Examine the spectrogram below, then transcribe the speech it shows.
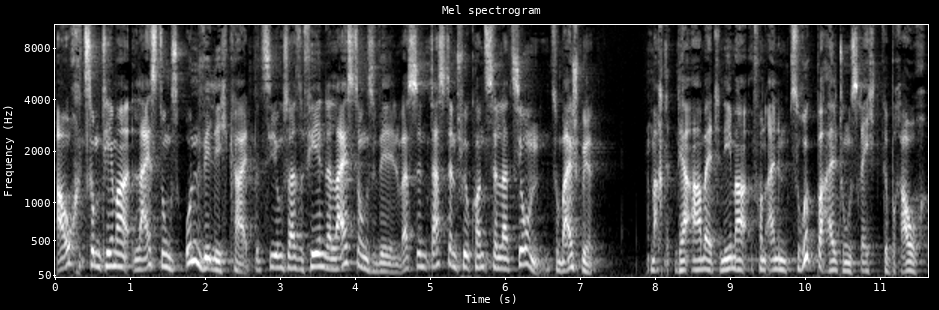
Auch zum Thema Leistungsunwilligkeit bzw. fehlender Leistungswillen. Was sind das denn für Konstellationen? Zum Beispiel macht der Arbeitnehmer von einem Zurückbehaltungsrecht Gebrauch.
